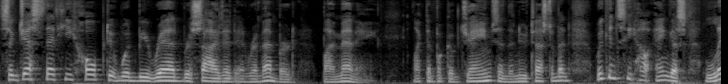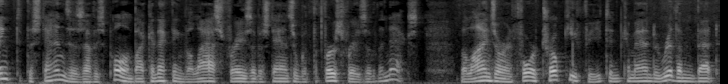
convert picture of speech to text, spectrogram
suggest that he hoped it would be read, recited, and remembered by many. Like the book of James in the New Testament, we can see how Angus linked the stanzas of his poem by connecting the last phrase of a stanza with the first phrase of the next. The lines are in four trochee feet and command a rhythm that,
